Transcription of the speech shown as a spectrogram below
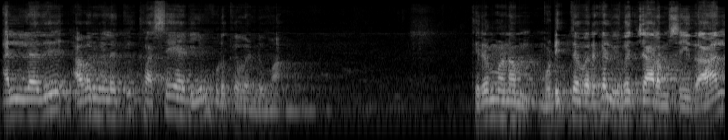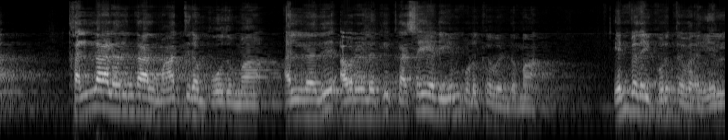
அல்லது அவர்களுக்கு கசையடியும் கொடுக்க வேண்டுமா? திருமணம் முடித்தவர்கள் விபச்சாரம் செய்தால் கல்லால் அறிந்தால் மாத்திரம் போதுமா? அல்லது அவர்களுக்கு கசையடியும் கொடுக்க வேண்டுமா? என்பதை பொறுத்தவரையில்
